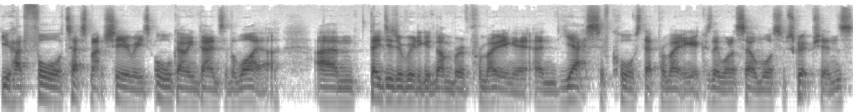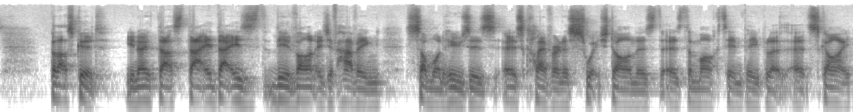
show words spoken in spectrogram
you had four Test match series all going down to the wire. Um, they did a really good number of promoting it, and yes, of course, they're promoting it because they want to sell more subscriptions but that's good. You know, that's that that is the advantage of having someone who's as, as clever and as switched on as as the marketing people at, at Sky.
